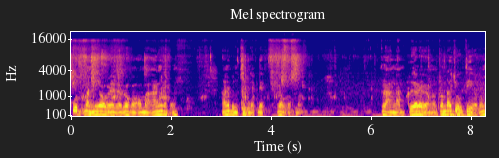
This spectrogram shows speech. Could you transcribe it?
คูดมันนี่ออกเลยแล้วเราก็เอามาหั่นครับผมหั่นเป็นชิ้นเด็กๆเราก็มาล้างน้ำเกลืออะไรแบบนั้นผมได้จูกตีครับผม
